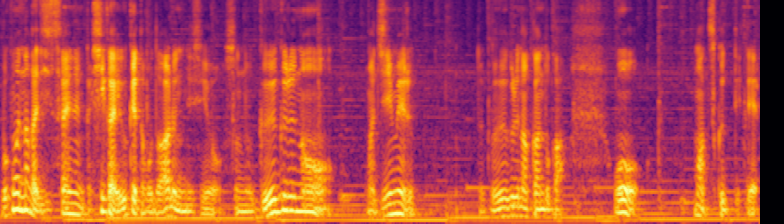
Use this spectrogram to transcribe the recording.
僕もなんか実際なんか被害受けたことあるんですよ。その Google の、まあ、Gmail、Google のアカウントか。を、まあ、作ってて、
